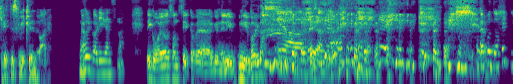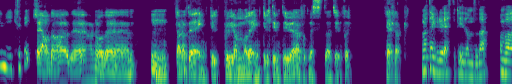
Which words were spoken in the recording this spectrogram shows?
kritiske vi kunne være. Ja. Hvor går de grensene? De går jo sånn cirka ved Gunhild Nyborg, da. Ja, det skjønner jeg. ja, for da fikk du mye kritikk? Ja, da, det er noe av det mm, Det er nok det enkeltprogrammet og det enkeltintervjuet jeg har fått mest tyn for. Helt klart. Hva tenker du i ettertid om det, da? Om hva,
